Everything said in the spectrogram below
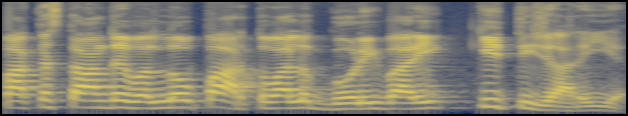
ਪਾਕਿਸਤਾਨ ਦੇ ਵੱਲੋਂ ਭਾਰਤ ਵੱਲ ਗੋਲੀਬਾਰੀ ਕੀਤੀ ਜਾ ਰਹੀ ਹੈ।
